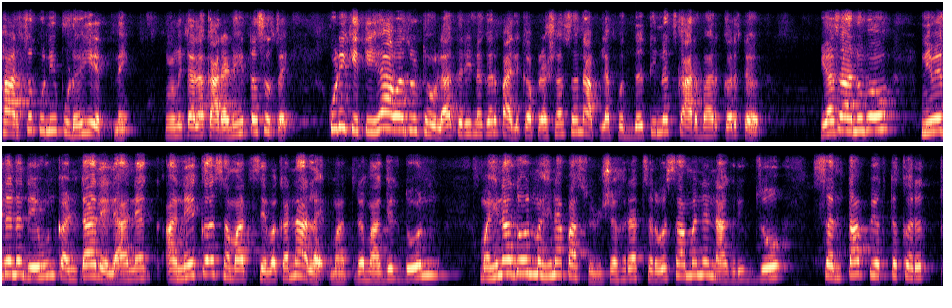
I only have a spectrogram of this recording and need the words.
फारसं कुणी पुढे येत नाही. आणि त्याला कारणही तसंच आहे. कुणी कितीही आवाज उठवला तरी नगरपालिका प्रशासन आपल्या पद्धतीनंच कारभार करतं. याचा अनुभव निवेदन देऊन कंटाळलेल्या अनेक अनेक समाजसेवकांना आलाय. मात्र मागील दोन महिना दोन महिन्यापासून शहरात सर्वसामान्य नागरिक जो संताप व्यक्त करत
